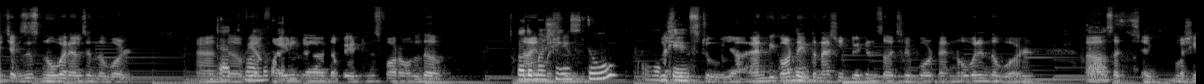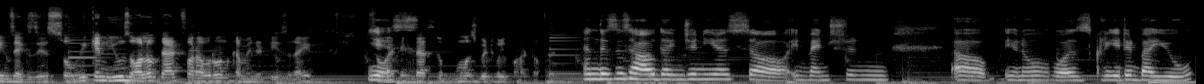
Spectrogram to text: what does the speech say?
which exist nowhere else in the world. And uh, we have filed uh, the patents for all the For the nine machines too? Okay. machines too yeah. And we got the international patent search report and nowhere in the world uh, That's- such uh, machines exist. So we can use all of that for our own communities right? So i think that's the most beautiful part of it. And this is how the ingenious uh, invention, uh, you know, was created by you,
